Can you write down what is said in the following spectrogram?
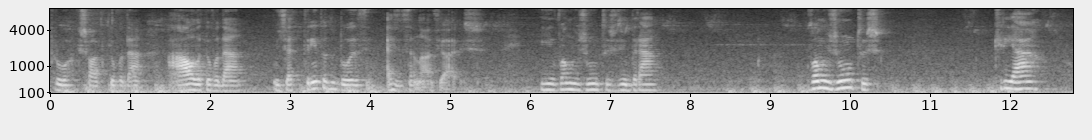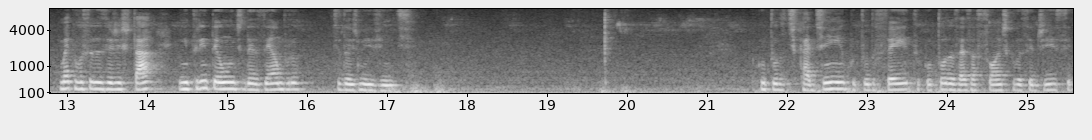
para o workshop que eu vou dar, a aula que eu vou dar no dia 30 do 12 às 19 horas. E vamos juntos vibrar. Vamos juntos criar como é que você deseja estar em 31 de dezembro de 2020. Com tudo ticadinho, com tudo feito, com todas as ações que você disse,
